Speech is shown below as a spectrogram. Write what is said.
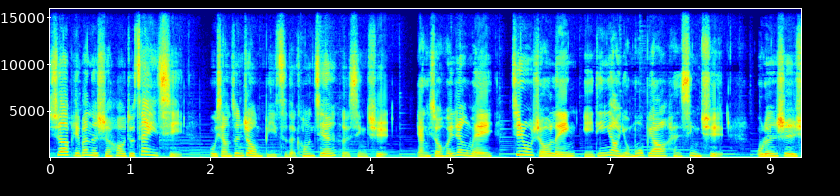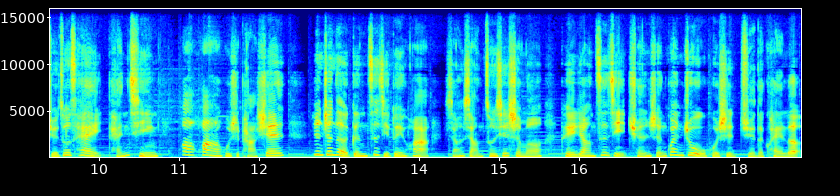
需要陪伴的时候就在一起，互相尊重彼此的空间和兴趣。杨秀慧认为，进入熟龄一定要有目标和兴趣，无论是学做菜、弹琴、画画，或是爬山，认真的跟自己对话，想想做些什么可以让自己全神贯注，或是觉得快乐。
